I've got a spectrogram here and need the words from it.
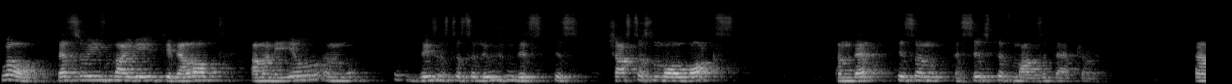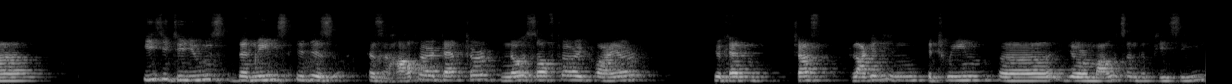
Well, that's the reason why we developed Amaneo. And this is the solution. This is just a small box. And that is an assistive mouse adapter. Uh, easy to use, that means it is as a hardware adapter, no software required you can just plug it in between uh, your mouse and the PC.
